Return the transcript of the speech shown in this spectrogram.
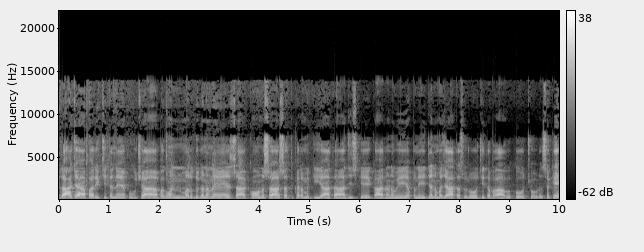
राजा परीक्षित ने पूछा, भगवान मरुदगण ने ऐसा कौन सा सत्कर्म किया था जिसके कारण वे अपने जन्मजात सुरोचित भाव को छोड़ सके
